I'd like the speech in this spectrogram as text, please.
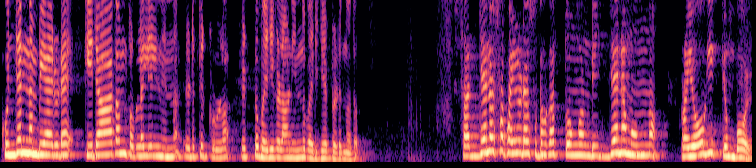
കുഞ്ചൻ നമ്പ്യാരുടെ കിരാതം തുള്ളലിൽ നിന്ന് എടുത്തിട്ടുള്ള എട്ട് വരികളാണ് ഇന്ന് പരിചയപ്പെടുന്നത്. സജ്ജനസഭയുടെ സുഭകത്വം കൊണ്ട് ഇജ്ജനമൊന്ന് പ്രയോഗിക്കുമ്പോൾ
